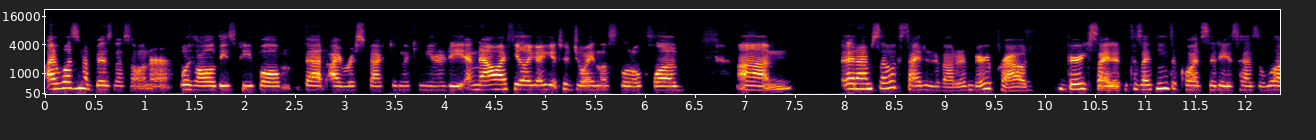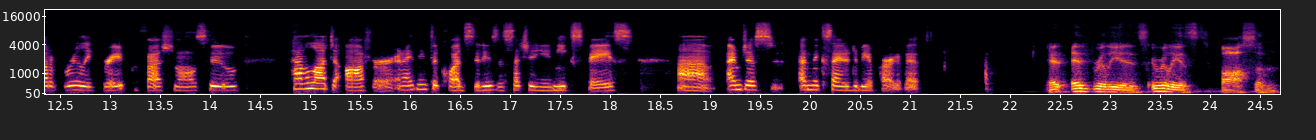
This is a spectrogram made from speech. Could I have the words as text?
I wasn't a business owner with all of these people that I respect in the community, and now I feel like I get to join this little club. Um, and I'm so excited about it. I'm very proud very excited because I think the Quad Cities has a lot of really great professionals who have a lot to offer, and I think the Quad Cities is such a unique space. Uh, I'm just I'm excited to be a part of it. It it really is. It really is awesome.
